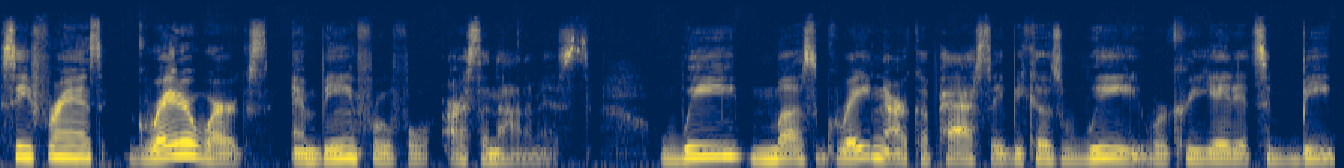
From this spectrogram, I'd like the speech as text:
See, friends, greater works and being fruitful are synonymous we must greaten our capacity because we were created to be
